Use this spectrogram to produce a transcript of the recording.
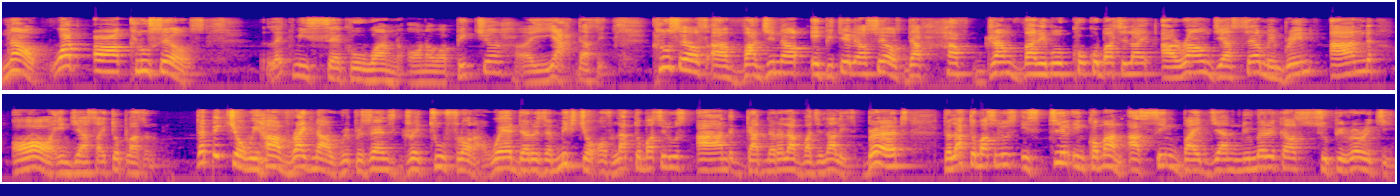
Now, what are clue cells? Let me circle one on our picture. Uh, yeah, that's it. Clue cells are vaginal epithelial cells that have gram-variable coccobacilli around their cell membrane and or in their cytoplasm. The picture we have right now represents grade 2 flora where there is a mixture of Lactobacillus and Gardnerella vaginalis. But the Lactobacillus is still in command as seen by their numerical superiority.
